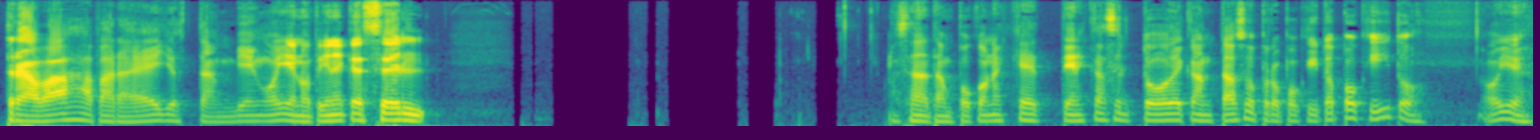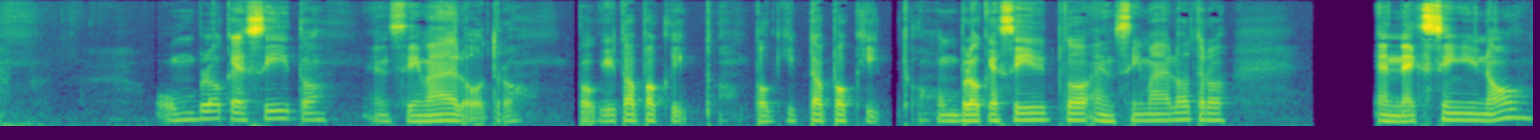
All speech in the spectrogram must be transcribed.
Trabaja para ellos también. Oye, no tiene que ser o sea, tampoco no es que tienes que hacer todo de cantazo, pero poquito a poquito. Oye, un bloquecito encima del otro. Poquito a poquito. Poquito a poquito. Un bloquecito encima del otro. And next thing you know,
